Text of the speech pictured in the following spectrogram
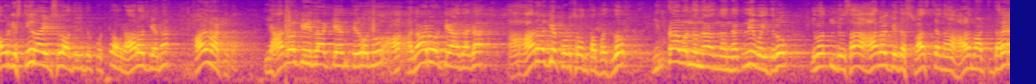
ಅವ್ರಿಗೆ ಸ್ಟೀರಾಯ್ಡ್ಸು ಅದು ಇದು ಕೊಟ್ಟು ಅವ್ರ ಆರೋಗ್ಯನ ಹಾಳು ಮಾಡ್ತಿದ್ದಾರೆ. ಈ ಆರೋಗ್ಯ ಇಲಾಖೆ ಅಂತಿರೋದು ಅನಾರೋಗ್ಯ ಆದಾಗ ಆ ಆರೋಗ್ಯ ಕೊಡಿಸುವಂಥ ಬದಲು ಇಂಥ ಒಂದು ನಕಲಿ ವೈದ್ಯರು ಇವತ್ತಿನ ದಿವಸ ಆರೋಗ್ಯದ ಸ್ವಾಸ್ಥ್ಯನ ಹಾಳು ಮಾಡ್ತಿದ್ದಾರೆ.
